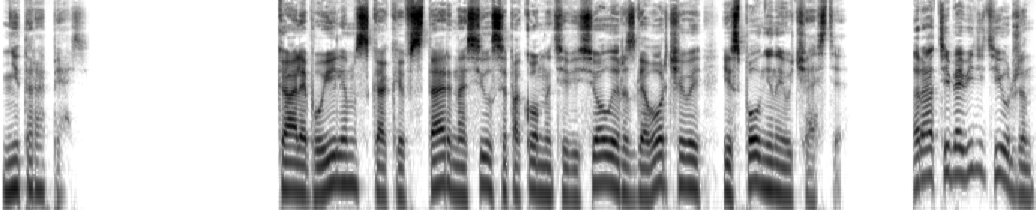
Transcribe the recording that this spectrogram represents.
не торопясь. Калеб Уильямс, как и в старь, носился по комнате веселый, разговорчивый, исполненный участия. «Рад тебя видеть, Юджин»,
